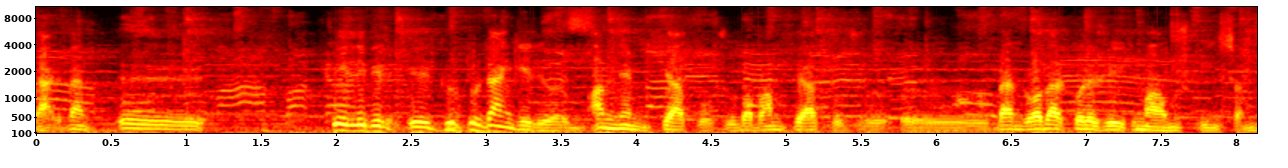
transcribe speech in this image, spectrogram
Yani ben e, belli bir e, kültürden geliyorum. Annem tiyatrocu, babam tiyatrocu. E, ben Robert Kolej eğitimi almış bir insanım.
